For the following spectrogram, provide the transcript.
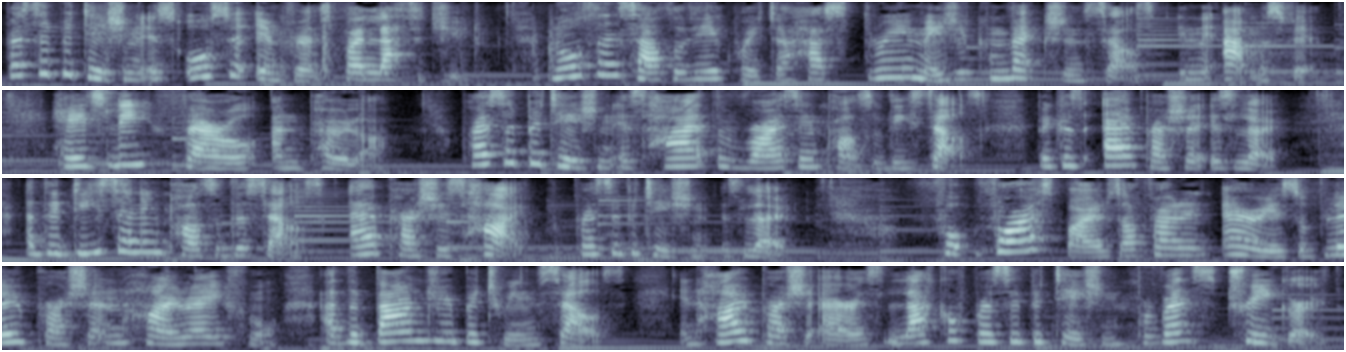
Precipitation is also influenced by latitude. North and south of the equator has three major convection cells in the atmosphere Hadley, Ferrel, and Polar. Precipitation is high at the rising parts of these cells because air pressure is low. At the descending parts of the cells, air pressure is high, precipitation is low. For- forest biomes are found in areas of low pressure and high rainfall at the boundary between cells. In high pressure areas, lack of precipitation prevents tree growth,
